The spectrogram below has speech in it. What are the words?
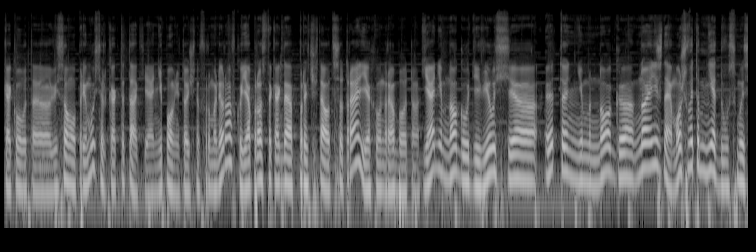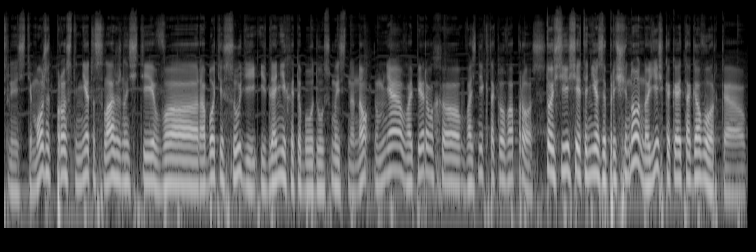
какого-то весомого преимущества, как-то так, я не помню точную формулировку, я просто, когда прочитал это с утра, ехал на работу, я немного удивился, это немного, ну, я не знаю, может, в этом нет двусмысленности, может, просто нету слаженности в работе судей, и для них это было двусмысленно. Но у меня, во-первых, э, возник такой вопрос. То есть, если это не запрещено, но есть какая-то оговорка.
